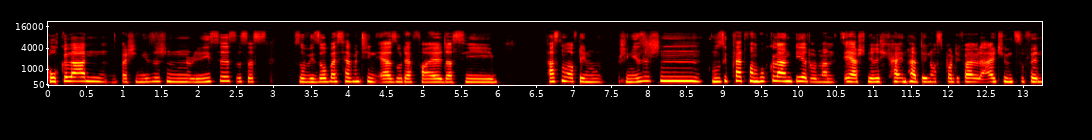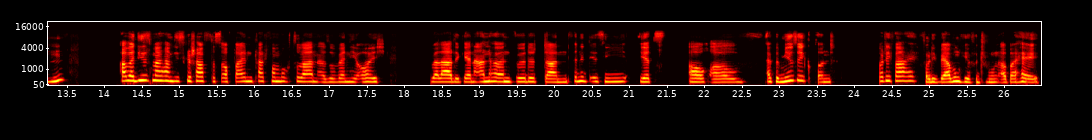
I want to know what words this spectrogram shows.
hochgeladen. Bei chinesischen Releases ist das sowieso bei 17 eher so der Fall, dass sie fast nur auf den chinesischen Musikplattformen hochgeladen wird und man eher Schwierigkeiten hat, den auf Spotify oder iTunes zu finden. Aber dieses Mal haben sie es geschafft, das auf beiden Plattformen hochzuladen. Also wenn ihr euch die Ballade gerne anhören würdet, dann findet ihr sie jetzt auch auf Apple Music und Spotify. Voll die Werbung hier für tun, aber hey.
